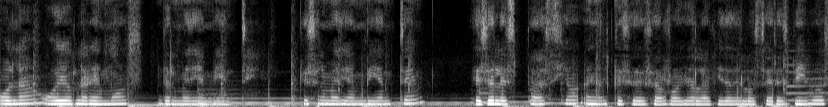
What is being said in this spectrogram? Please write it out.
Hola, hoy hablaremos del medio ambiente. ¿Qué es el medio ambiente? Es el espacio en el que se desarrolla la vida de los seres vivos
